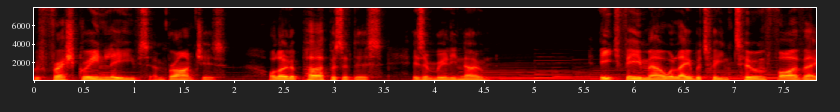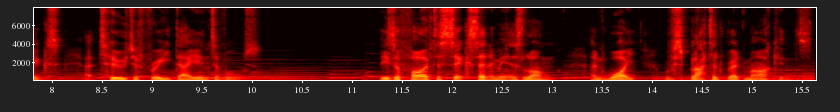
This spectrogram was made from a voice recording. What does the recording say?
with fresh green leaves and branches, although the purpose of this isn't really known. Each female will lay between 2 and 5 eggs at 2 to 3 day intervals. These are 5 to 6 centimeters long and white with splattered red markings.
